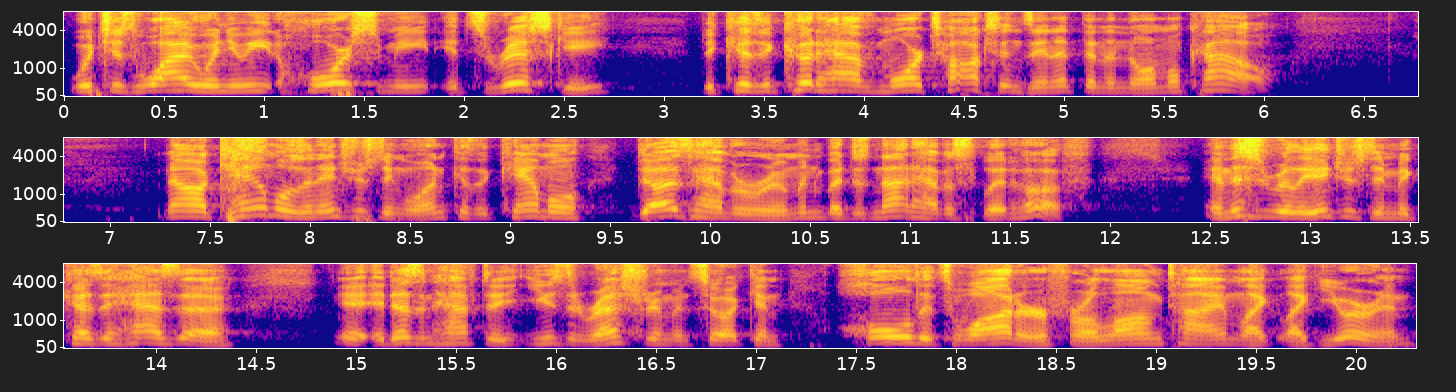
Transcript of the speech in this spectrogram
which is why when you eat horse meat, it's risky because it could have more toxins in it than a normal cow. Now, a camel is an interesting one because a camel does have a rumen but does not have a split hoof. And this is really interesting because it has a, it doesn't have to use the restroom and so it can hold its water for a long time like, like urine.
